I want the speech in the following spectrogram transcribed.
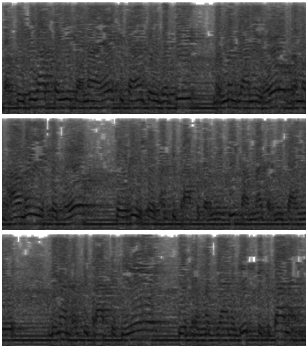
और तुलसीदास का ये कहना है कि चाहे कोई व्यक्ति ब्रह्म ज्ञानी हो ब्रह्म भाव में स्थित हो तो भी उसे भक्ति प्राप्त करने की कामना करनी चाहिए। बिना भक्ति प्राप्त किए ये ब्रह्म ज्ञान भी टिकता नहीं।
